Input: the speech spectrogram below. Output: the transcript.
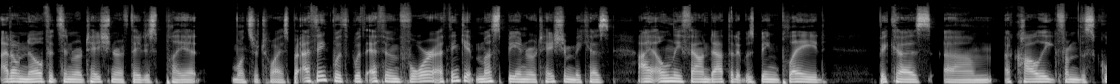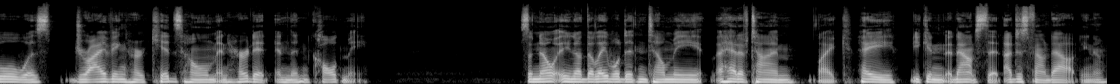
I don't know if it's in rotation or if they just play it once or twice. But I think with, with FM4, I think it must be in rotation because I only found out that it was being played because um, a colleague from the school was driving her kids home and heard it and then called me. So no, you know, the label didn't tell me ahead of time, like, hey, you can announce it. I just found out, you know.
